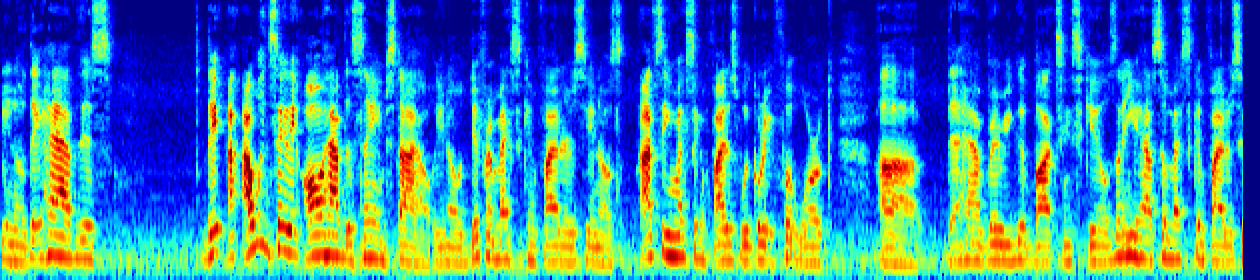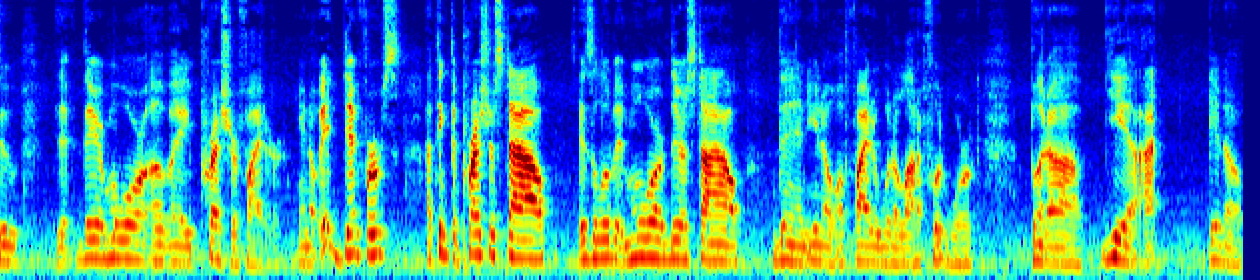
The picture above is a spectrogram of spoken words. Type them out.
you know, they have this, they, I wouldn't say they all have the same style, you know, different Mexican fighters, you know, I've seen Mexican fighters with great footwork, uh, that have very good boxing skills. And you have some Mexican fighters who they're more of a pressure fighter. You know, it differs. I think the pressure style is a little bit more their style than, you know, a fighter with a lot of footwork. But, uh, yeah, I, you know,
